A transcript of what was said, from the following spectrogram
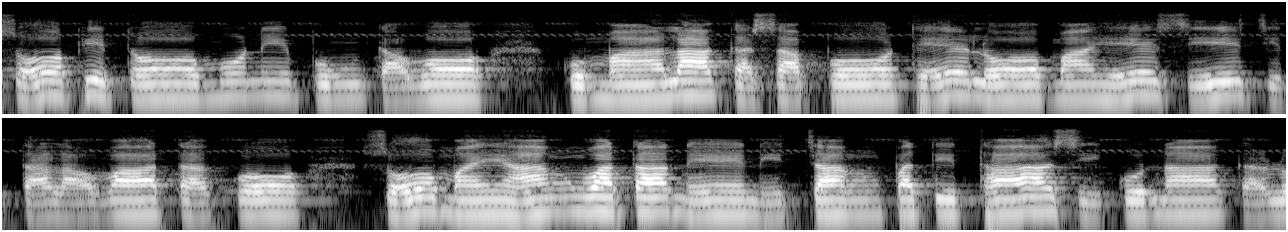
โสพิโตมุนิปุงกะโวกุมาลากัสสปโปเทโลมาเหสีจิตตลาวาตโกโสมัยหังวัตเนนิจังปฏิทาสิกุณากะโล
